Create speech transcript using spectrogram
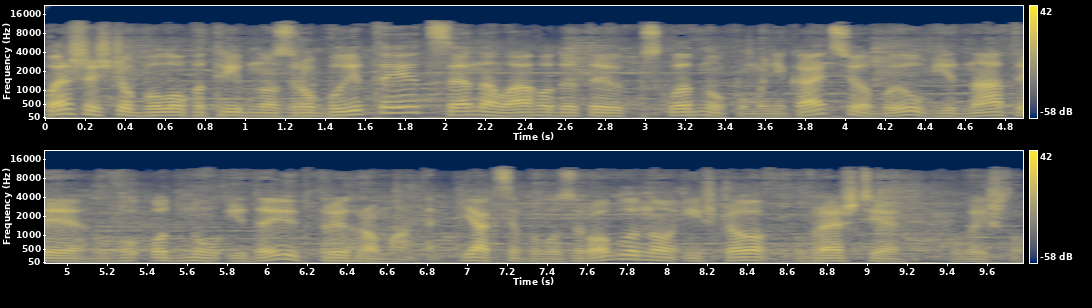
перше, що було потрібно зробити, це налагодити складну комунікацію, аби об'єднати в одну ідею три громади. Як це було зроблено, і що врешті вийшло?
